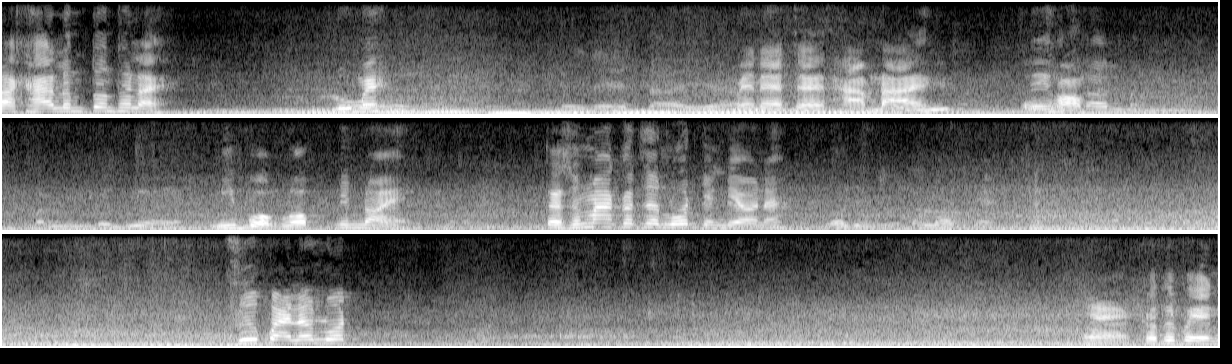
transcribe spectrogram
ราคาเริ่มต้นเท่าไหร่ รู้ไหมไม่แน่ใจอะไม่แน่ใจถามนายโปรเลยโมหอมชั่นมันมันมีไปเรื่อยอะมีบวกลบนิดหน่อย แต่ส่วนมากก็จะลดอย่างเดียวนะ รถอย่างนี้ก็รถไงซื้อไปแล้วลดอ่าก็จะเป็น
